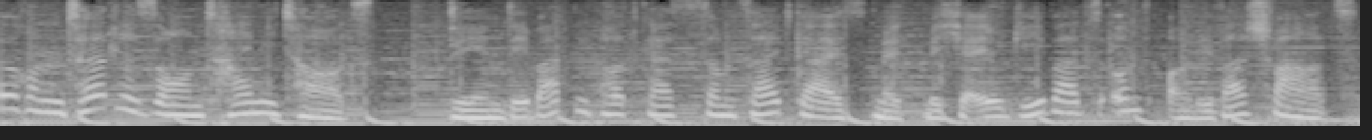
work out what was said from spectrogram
hören Turtle Zone Tiny Talks, den Debattenpodcast zum Zeitgeist mit Michael Gebert und Oliver Schwarz.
